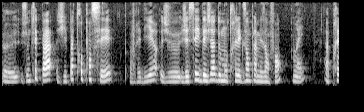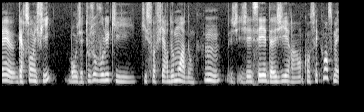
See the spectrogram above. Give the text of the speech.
Je ne sais pas, j'y ai pas trop pensé, à vrai dire. J'essaye déjà de montrer l'exemple à mes enfants. Ouais. Après, garçons et filles bon, j'ai toujours voulu qu'il soit fier de moi, donc mm. j'ai essayé d'agir en conséquence. Mais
